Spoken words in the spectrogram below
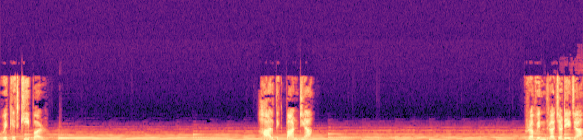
wicketkeeper Hardik Pandya. Ravindra Jadeja.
